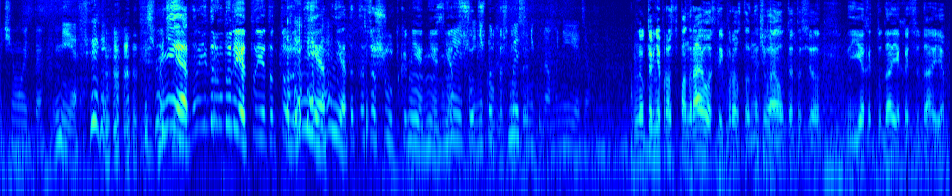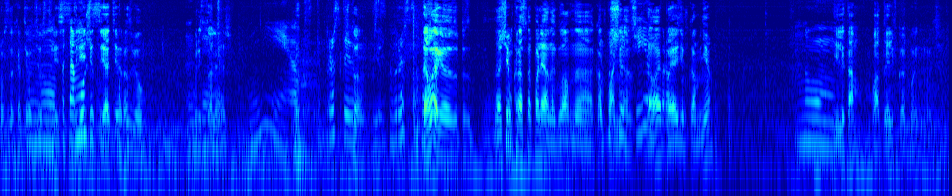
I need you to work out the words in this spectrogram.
Почему это? Нет. Нет, ну и драндулет это тоже. Нет, нет, это все шутка. Нет. что что никуда, ты, в что смысле никуда мы не едем? Ну ты мне просто понравилась, ты просто начала вот это все ехать туда, ехать сюда, и я просто хотел тебя Ну, встретить, потому встретиться, я тебя развел. Представляешь? Нет, ты просто... Что? Нет. просто Давай, э, зачем пошути. Краснополяна, главная компания? Давай поедем ко мне Ну, или там в отель в какой-нибудь.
